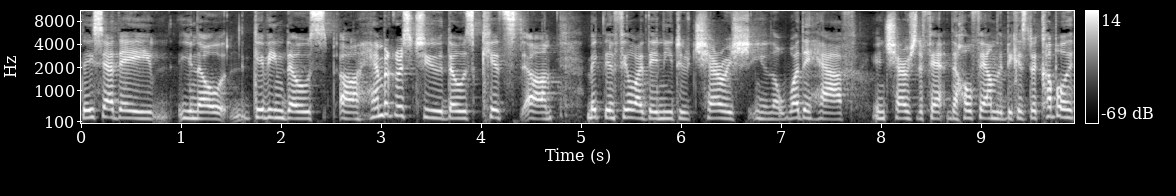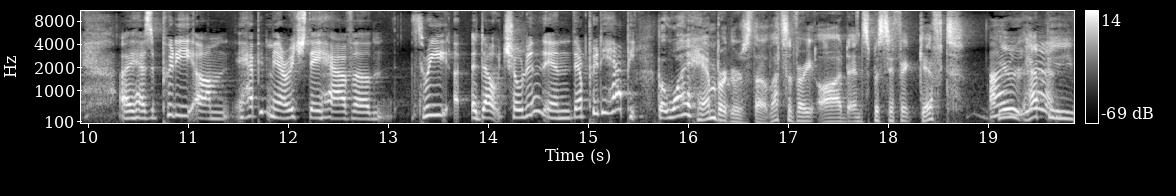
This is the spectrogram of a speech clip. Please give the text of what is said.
they said they, you know, giving those uh, hamburgers to those kids um, make them feel like they need to cherish, you know, what they have and cherish the, fa- the whole family because the couple uh, has a pretty um, happy marriage. They have um, three adult children and they're pretty happy. But why hamburgers, though? That's a very odd and specific gift. Here, yeah. happy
